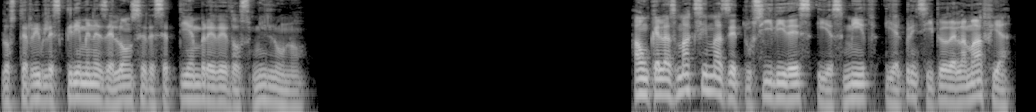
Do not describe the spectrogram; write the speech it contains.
los terribles crímenes del 11 de septiembre de 2001. Aunque las máximas de Tucídides y Smith y el principio de la mafia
